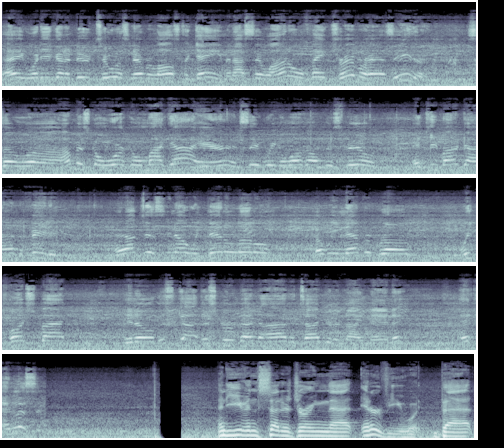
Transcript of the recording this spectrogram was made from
hey, what are you going to do? Tua's never lost a game. And I said, well, I don't think Trevor has either. So uh, I'm just going to work on my guy here and see if we can walk off this field and keep our guy undefeated. And I'm just, you know, we bent a little, but we never broke. We punched back. You know, this guy, this group had the eye of the tiger tonight, man. They, and, and listen. And he even said it during that interview that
